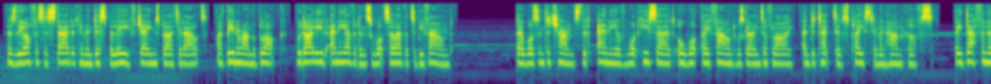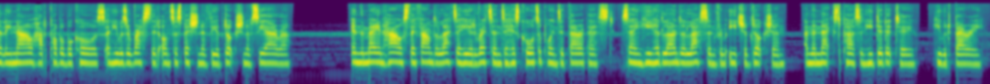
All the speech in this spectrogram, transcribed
As the officer stared at him in disbelief, James blurted out, I've been around the block. Would I leave any evidence whatsoever to be found? There wasn't a chance that any of what he said or what they found was going to fly, and detectives placed him in handcuffs. They definitely now had probable cause, and he was arrested on suspicion of the abduction of Sierah. In the main house, they found a letter he had written to his court appointed therapist, saying he had learned a lesson from each abduction, and the next person he did it to, he would bury.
